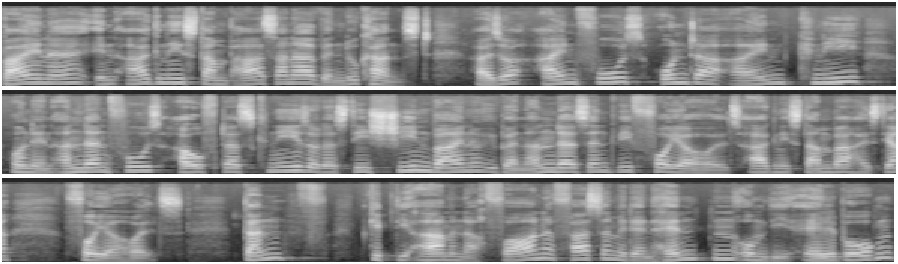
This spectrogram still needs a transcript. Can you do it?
Beine in Agni Stampasana, wenn du kannst. Also ein Fuß unter ein Knie und den anderen Fuß auf das Knie, sodass die Schienbeine übereinander sind wie Feuerholz. Agni Stamba heißt ja Feuerholz. Dann gib die Arme nach vorne, fasse mit den Händen um die Ellbogen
